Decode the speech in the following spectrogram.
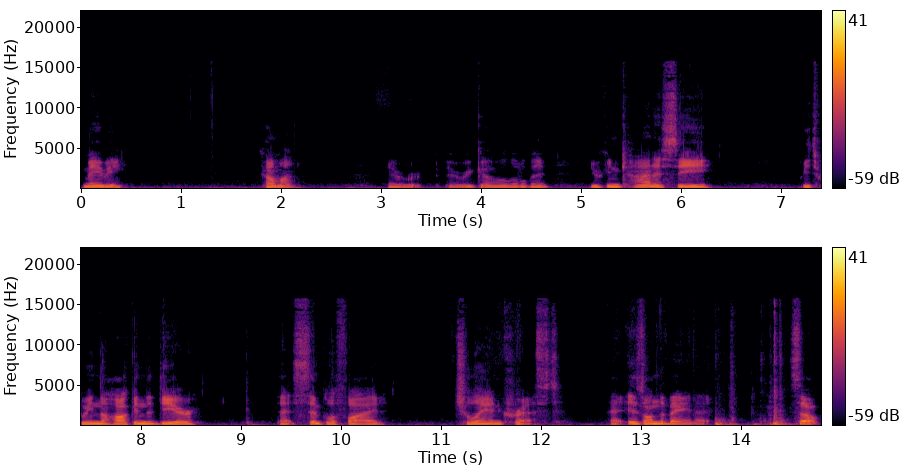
Maybe. Come on. There, there we go a little bit. You can kind of see between the hawk and the deer, that simplified Chilean crest that is on the bayonet. So,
